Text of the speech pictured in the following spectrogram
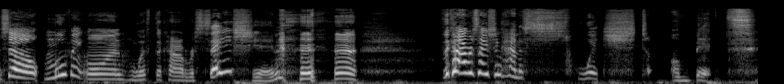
So moving on with the conversation, the conversation kind of switched a bit.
